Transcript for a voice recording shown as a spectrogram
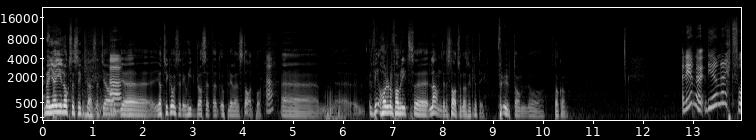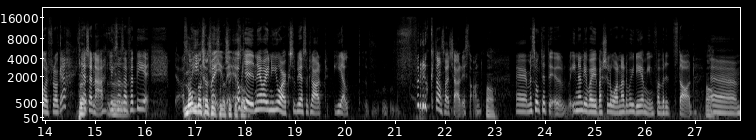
men jag gillar också att cykla, så att jag, Ja. eh, jag tycker också att det är ett skitbra sätt att uppleva en stad på. Ja. Eh, eh, vi- har du någon favoritland eller stad som du har cyklat i? Förutom då Stockholm? Det är, ändå, det är en rätt svår fråga, kan För, jag känna. Liksom eh, så här, för att det, alltså, London hitta- känns men- inte som en cykelstad. Okej, när jag var i New York så blev jag såklart helt fruktansvärt kär i stan. Ja. Eh, men så åkte jag till, innan det var jag i Barcelona, då var ju det min favoritstad. Ja. Eh,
